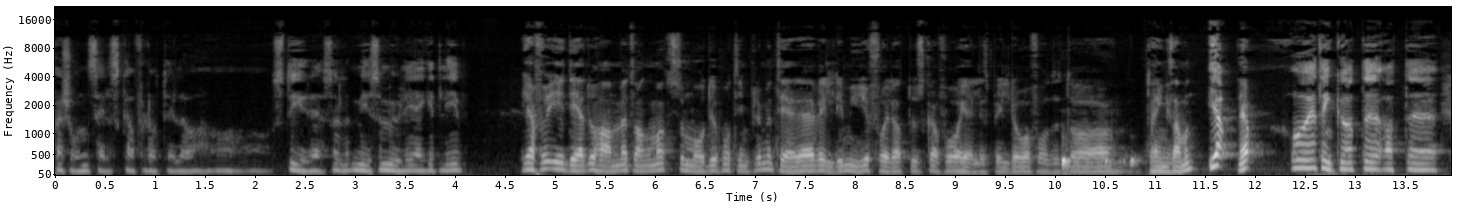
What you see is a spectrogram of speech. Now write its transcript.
personen selv skal få lov til å, å styre så mye som mulig i eget liv. Ja, for i det du har med tvang og makt, så må du på en måte implementere veldig mye for at du skal få helhetsbildet og få det til å, til å henge sammen. Ja, Ja. og jeg tenker jo at, at eh,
